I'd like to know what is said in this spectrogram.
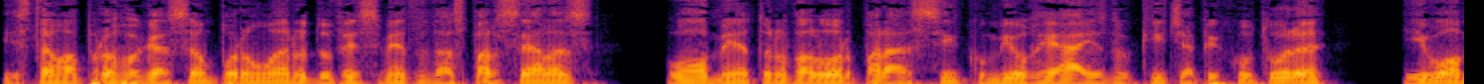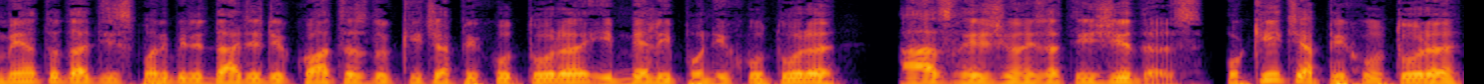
estão a prorrogação por um ano do vencimento das parcelas, o aumento no valor para cinco mil reais do kit apicultura e o aumento da disponibilidade de cotas do kit apicultura e meliponicultura às regiões atingidas. O kit apicultura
